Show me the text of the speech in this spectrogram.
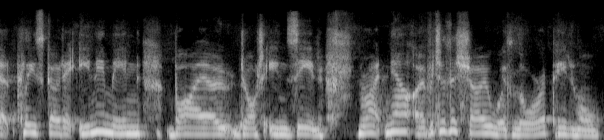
it, please go to nmnbio.nz. Right now, over to the show with Laura Penhall.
